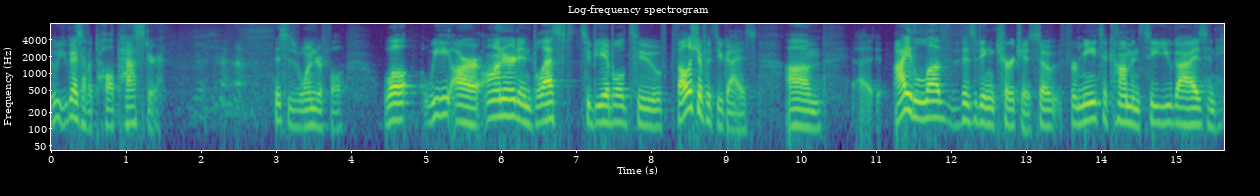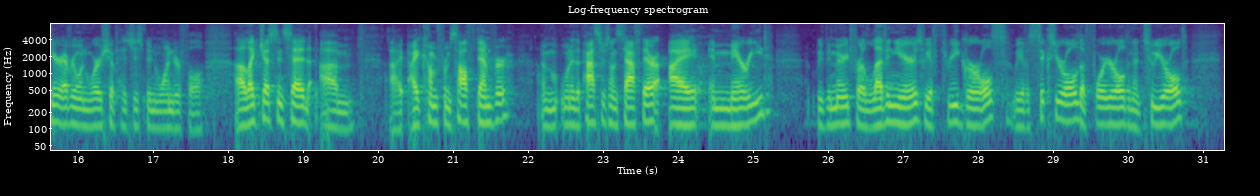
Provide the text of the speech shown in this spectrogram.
Ooh, you guys have a tall pastor. this is wonderful. Well, we are honored and blessed to be able to fellowship with you guys. Um, I love visiting churches, so for me to come and see you guys and hear everyone worship has just been wonderful. Uh, like Justin said, um, I, I come from South Denver. I'm one of the pastors on staff there. I am married. We've been married for 11 years. We have three girls. We have a six year old, a four year old, and a two year old.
